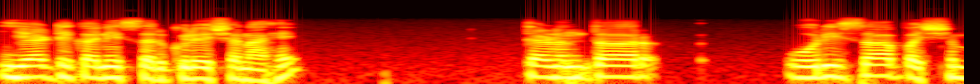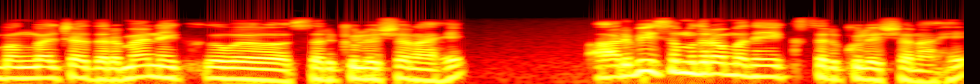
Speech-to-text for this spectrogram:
या ठिकाणी सर्क्युलेशन आहे. त्यानंतर ओरिसा पश्चिम बंगालच्या दरम्यान एक सर्क्युलेशन आहे. अरबी समुद्रामध्ये एक सर्क्युलेशन आहे.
